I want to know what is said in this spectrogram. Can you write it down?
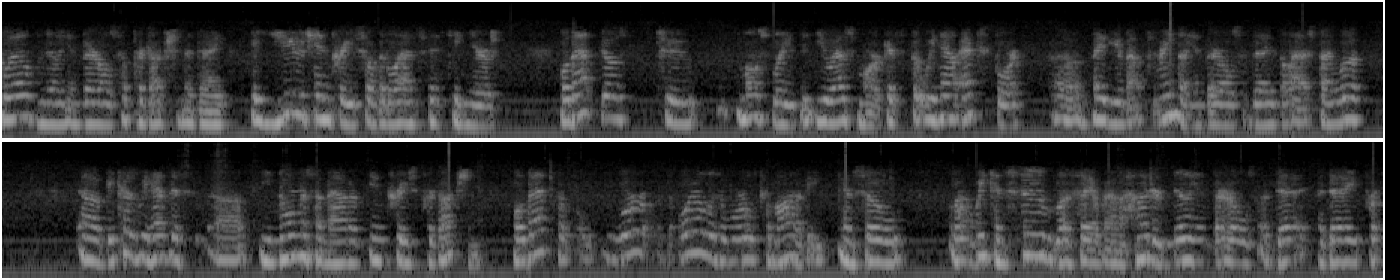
12 million barrels of production a day, a huge increase over the last 15 years. Well, that goes to mostly the U.S. markets, but we now export uh, maybe about 3 million barrels a day the last I looked, uh, because we have this uh, enormous amount of increased production. Well, that's a world, oil is a world commodity, and so well, we consume, let's say, around 100 million barrels a day, a day for,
